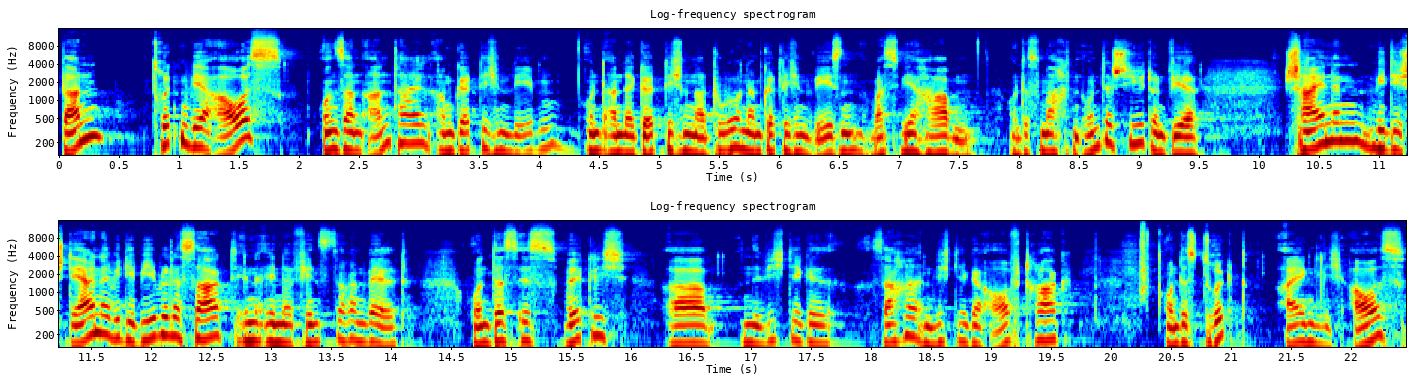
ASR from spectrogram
dann drücken wir aus unseren Anteil am göttlichen Leben und an der göttlichen Natur und am göttlichen Wesen, was wir haben. Und das macht einen Unterschied und wir scheinen wie die Sterne, wie die Bibel das sagt, in, in der finsteren Welt. Und das ist wirklich äh, eine wichtige Sache, ein wichtiger Auftrag. Und es drückt eigentlich aus,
